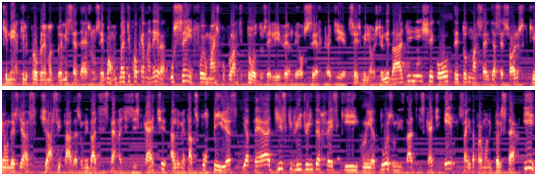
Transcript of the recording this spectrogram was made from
que nem aquele problema do MC10, não sei. Bom, mas de qualquer maneira, o 100 foi o mais popular de todos. Ele vendeu cerca de 6 milhões de unidades e chegou a ter toda uma série de acessórios que iam desde as já citadas unidades externas de disquete, alimentadas por pilhas, e até a Disk Video Interface, que incluía duas unidades de disquete e saída para monitor externo. E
